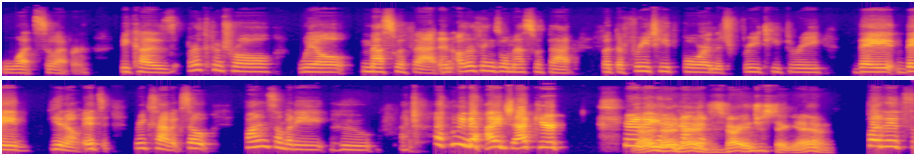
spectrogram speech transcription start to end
whatsoever because birth control will mess with that and other things will mess with that. But the free T4 and the free T3, they they you know it wreaks havoc. So find somebody who I mean to hijack your your no, no, no. It's very interesting. Yeah but it's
